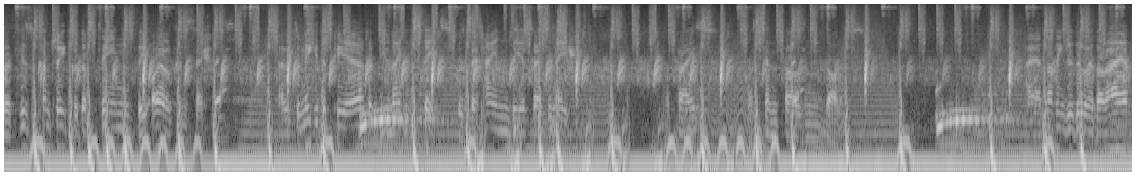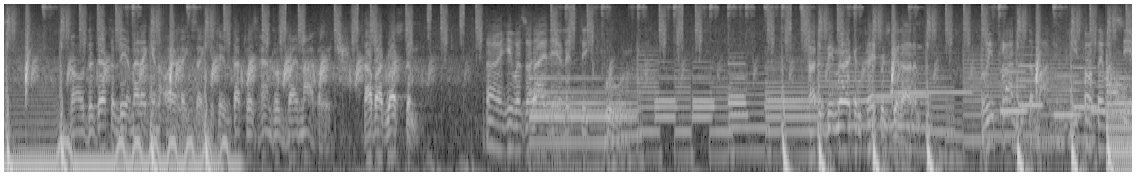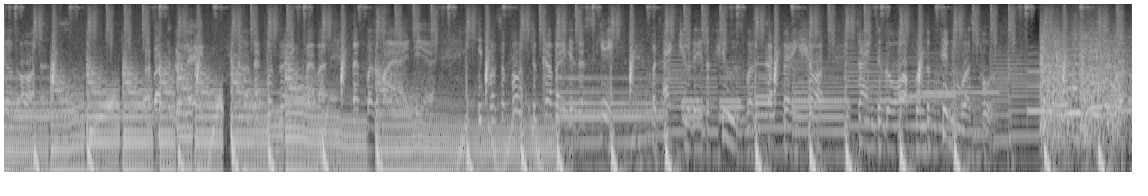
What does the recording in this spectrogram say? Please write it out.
That his country could obtain the oil concessions. I was to make it appear that the United States was behind the assassination. The price was $10,000. I had nothing to do with the riots, nor the death of the American oil executive. That was handled by Nagovich. How about Rustam? Uh, he was an idealistic fool. Cover his escape, but actually the fuse was cut very short. Time to go off when the pin was pulled.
